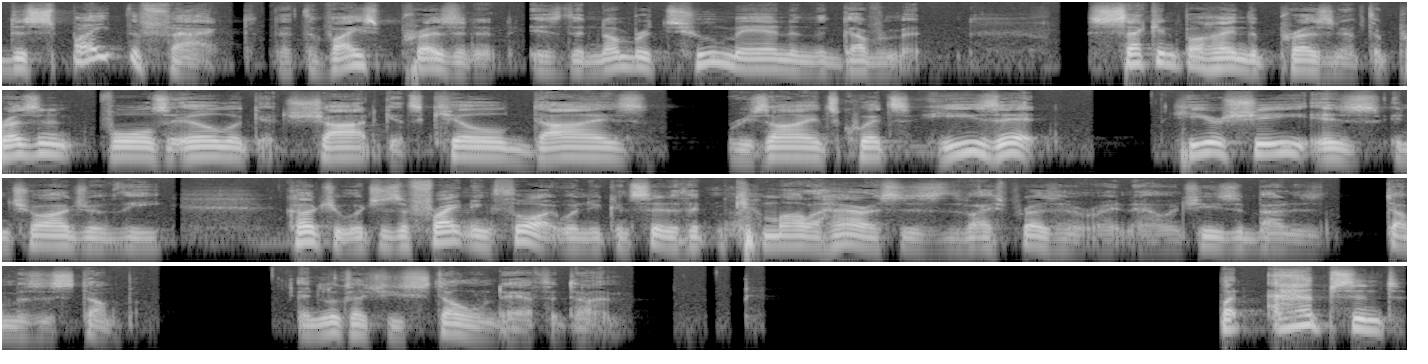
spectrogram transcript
despite the fact that the vice president is the number two man in the government, second behind the president, if the president falls ill or gets shot, gets killed, dies, resigns, quits, he's it. He or she is in charge of the country, which is a frightening thought when you consider that Kamala Harris is the vice president right now, and she's about as dumb as a stump. And it looks like she's stoned half the time. But absent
